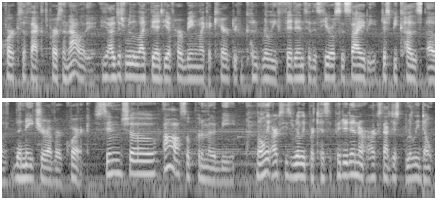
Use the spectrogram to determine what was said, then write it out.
quirks affect personality. I just really like the idea of her being like a character who couldn't really fit into this hero society just because of the nature of her quirk. Shinso i'll also put him at a b. The only arcs he's really participated in are arcs that just really don't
